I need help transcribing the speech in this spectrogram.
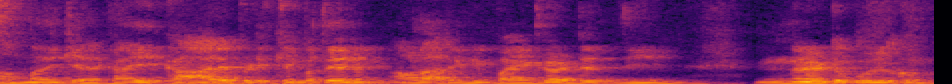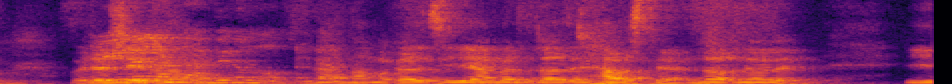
സമ്മതിക്കില്ല. കൈ കാൽ പിടിക്കുമ്പോഴത്തേനും അവൾ അറിയും ഭയങ്കരമായിട്ട് ചെയ്യും ഇങ്ങനെയായിട്ട് കുലുക്കും. ഒരു രക്ഷയില്ല. ആ, നമുക്കത് ചെയ്യാൻ പറ്റില്ലാത്ത അവസ്ഥയാണ് എന്ന് പറഞ്ഞ പോലെ ഈ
